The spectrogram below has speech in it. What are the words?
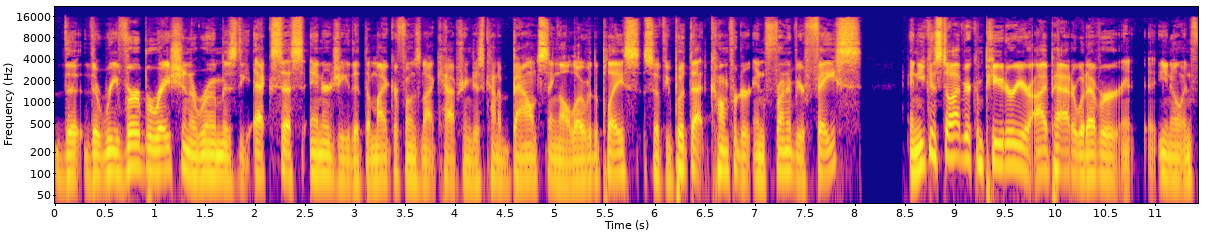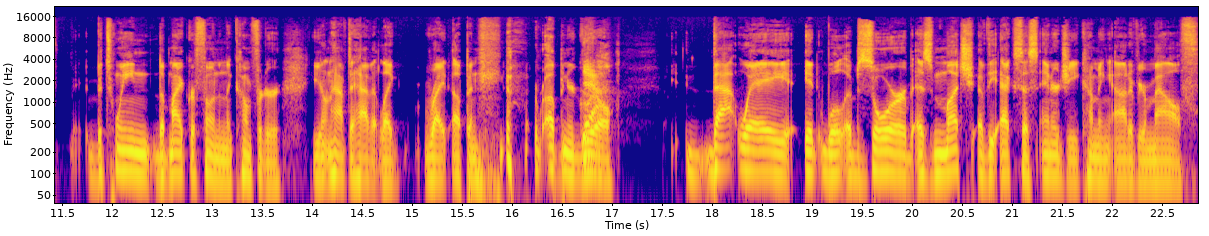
the the reverberation in a room is the excess energy that the microphone's not capturing, just kind of bouncing all over the place. So if you put that comforter in front of your face, and you can still have your computer, your iPad, or whatever, eh, eh, you know, in between the microphone and the comforter. You don't have to have it like right up in up in your grill. Yeah. That way, it will absorb as much of the excess energy coming out of your mouth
